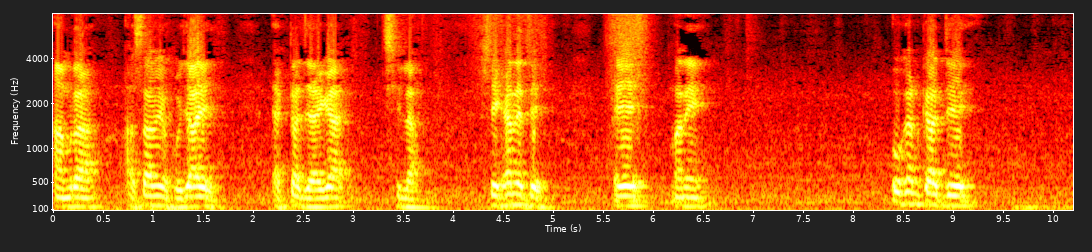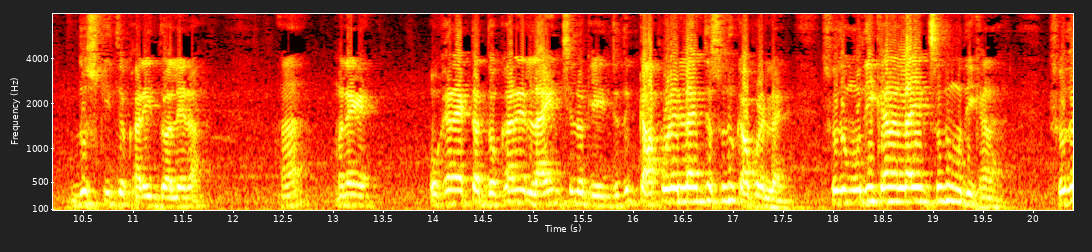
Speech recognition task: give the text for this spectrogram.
আমরা আসামে হোজায় একটা জায়গা ছিলাম। সেখানেতে এ মানে ওখানকার যে দুষ্কৃতকারী দলেরা হ্যাঁ মানে ওখানে একটা দোকানের লাইন ছিল কি, যদি কাপড়ের লাইন তো শুধু কাপড়ের লাইন, শুধু মুদিখানার লাইন, শুধু মুদিখানা, শুধু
